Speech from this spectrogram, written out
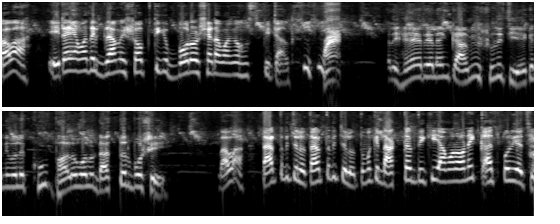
বাবা এটাই আমাদের গ্রামের সব থেকে বড় সেরা ভাঙা হসপিটাল আরে হ্যাঁ রে আমিও শুনেছি এখানে বলে খুব ভালো ভালো ডাক্তার বসে। বাবা তাড়াতাড়ি চলো তাড়াতাড়ি চলো তোমাকে ডাক্তার দেখিয়ে আমার অনেক কাজ পড়িয়েছে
